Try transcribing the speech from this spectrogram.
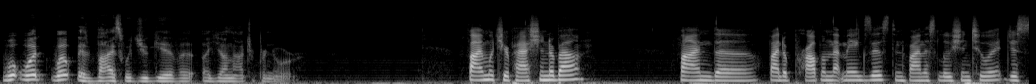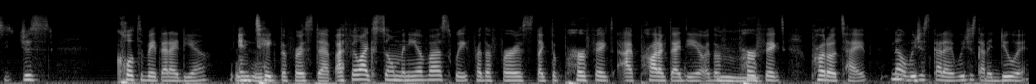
what what what advice would you give a, a young entrepreneur? find what you're passionate about. Find the find a problem that may exist and find the solution to it. Just just cultivate that idea and mm-hmm. take the first step. I feel like so many of us wait for the first like the perfect uh, product idea or the mm-hmm. perfect prototype. No we mm-hmm. just gotta we just gotta do it.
